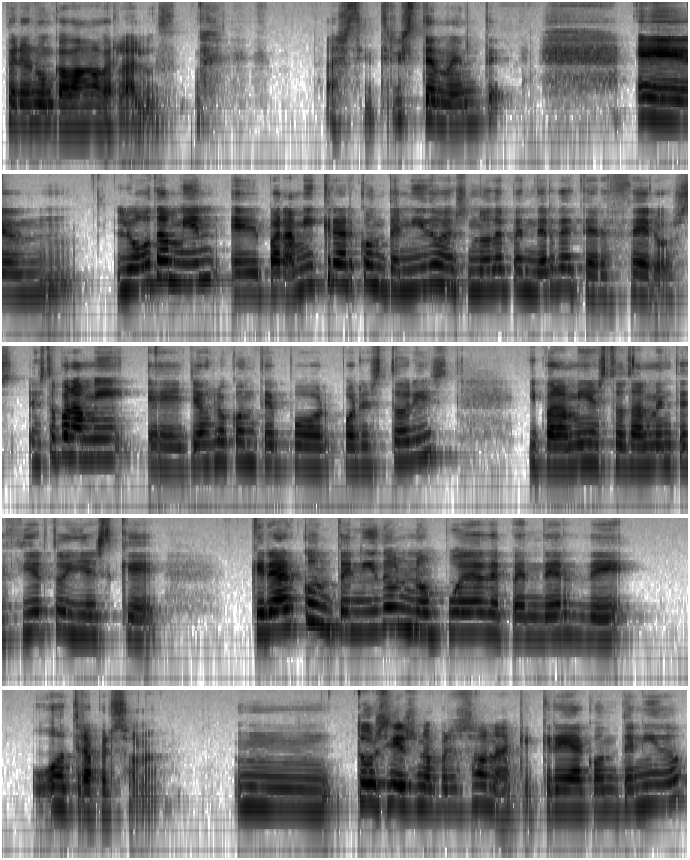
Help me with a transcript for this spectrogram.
pero nunca van a ver la luz. Así tristemente. Em, Luego también, eh, para mí crear contenido es no depender de terceros. Esto para mí, eh, ya os lo conté por, por stories y para mí es totalmente cierto y es que crear contenido no puede depender de otra persona. mm, tú si eres una persona que crea contenido,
